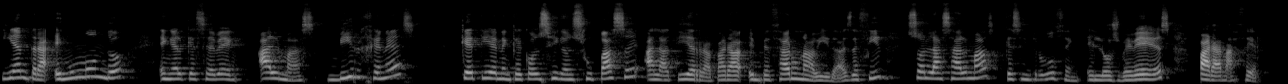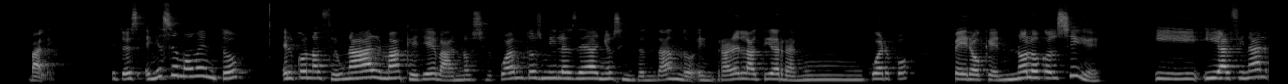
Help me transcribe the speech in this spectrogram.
y entra en un mundo en el que se ven almas vírgenes que tienen, que consiguen su pase a la tierra para empezar una vida. Es decir, son las almas que se introducen en los bebés para nacer. Vale. Entonces, en ese momento, él conoce una alma que lleva no sé cuántos miles de años intentando entrar en la tierra en un cuerpo, pero que no lo consigue. Y, al final,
